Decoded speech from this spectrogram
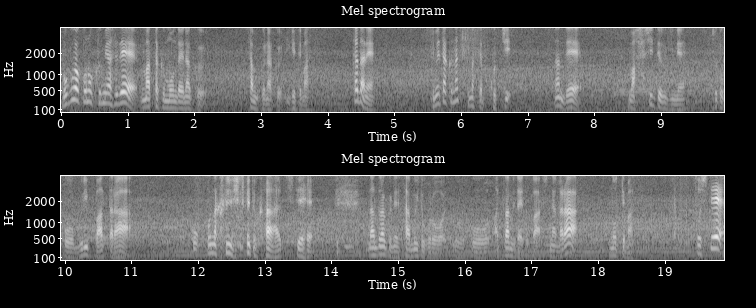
僕はこの組み合わせで全く問題なく寒くなくいけてます。ただね冷たくなってきますよこっち。なんで、まあ、走ってる時にねちょっとこうグリップあったらここんな感じにしたりとかしてなんとなくね寒いところをこう温めたりとかしながら乗ってます。そして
